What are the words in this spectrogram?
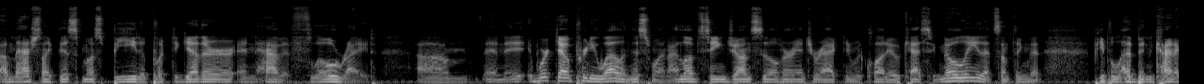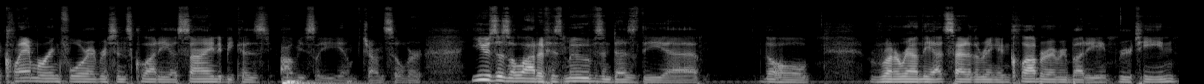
a match like this must be to put together and have it flow right. Um, and it, worked out pretty well in this one. I loved seeing John Silver interacting with Claudio Castagnoli. That's something that people have been kind of clamoring for ever since Claudio signed because obviously, you know, John Silver uses a lot of his moves and does the uh, the whole run around the outside of the ring and clobber everybody routine.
